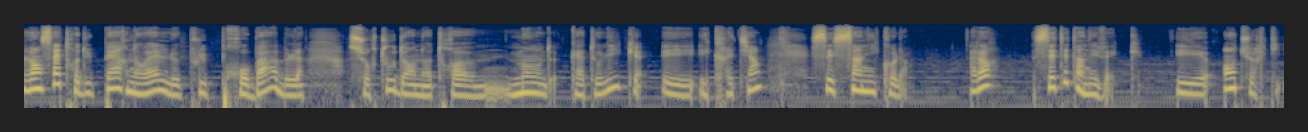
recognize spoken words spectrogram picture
l'ancêtre du Père Noël le plus probable, surtout dans notre monde catholique et, chrétien, c'est Saint Nicolas. Alors, c'était un évêque, et en Turquie.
